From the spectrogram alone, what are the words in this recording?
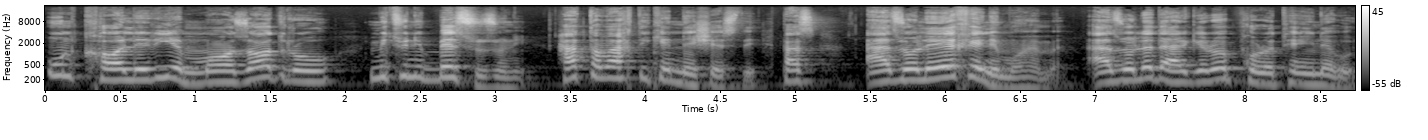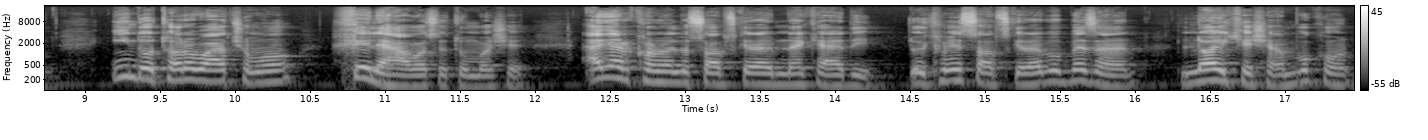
اون کالری مازاد رو می‌تونی بسوزونی. حتی وقتی که نشستی. پس عضله خیلی مهمه. عضله در گروه پروتئینه بود. این دوتا رو باید شما خیلی حواستون باشه. اگر کانال رو subscribe نکردی دکمه subscribe رو بزن لایکش هم بکن.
